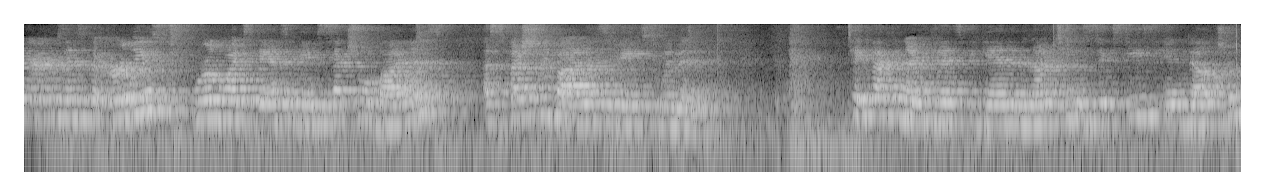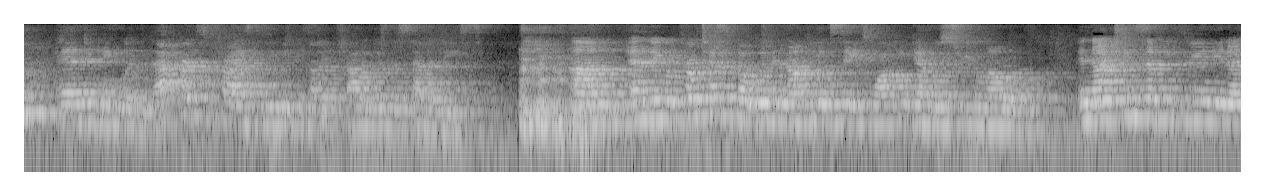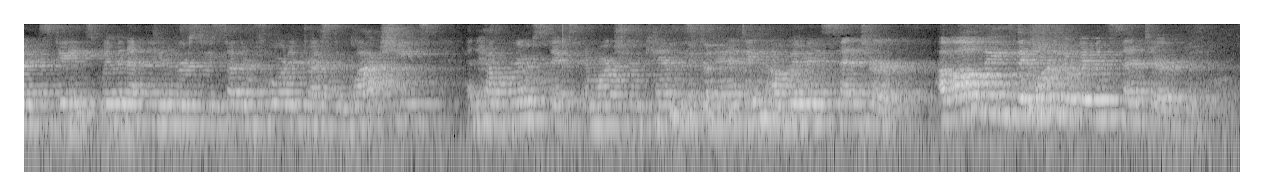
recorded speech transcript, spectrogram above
represents the earliest worldwide stance against sexual violence, especially violence against women. Take Back the Night events began in the 1960s in Belgium and in England. That part surprised me because I thought it was the 70s. Um, and they were protests about women not being safe walking down the street alone. In 1973 in the United States, women at the University of Southern Florida dressed in black sheets and held broomsticks and marched through the campus demanding a women's center. Of all things, they wanted a women's center.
